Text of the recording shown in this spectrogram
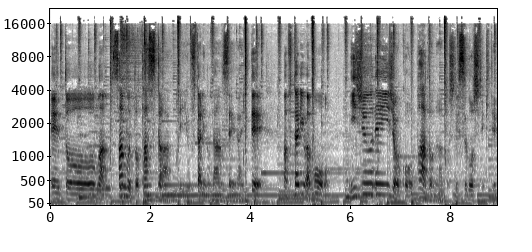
えーとまあ、サムとタスカーっていう2人の男性がいて、まあ、2人はもう20年以上こうパートナーとして過ごしてきてる。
